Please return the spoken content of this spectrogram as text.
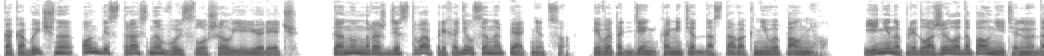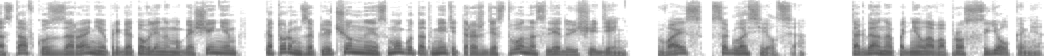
Как обычно, он бесстрастно выслушал ее речь. Канун Рождества приходился на пятницу, и в этот день комитет доставок не выполнял. Енина предложила дополнительную доставку с заранее приготовленным угощением, которым заключенные смогут отметить Рождество на следующий день. Вайс согласился. Тогда она подняла вопрос с елками.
